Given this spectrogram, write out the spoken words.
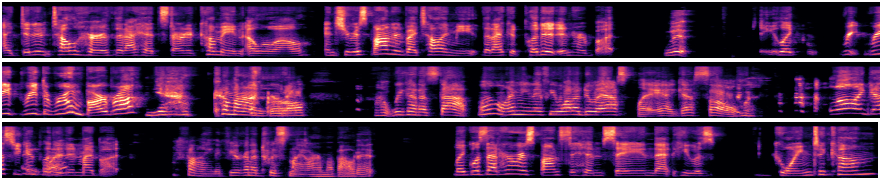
I didn't tell her that I had started coming, lol, and she responded by telling me that I could put it in her butt. Blech. Eh, like, re- read read the room, Barbara. Yeah, come on, girl. We gotta stop. Well, I mean, if you want to do ass play, I guess so. Well, I guess you can Wait, put what? it in my butt. Fine, if you're gonna twist my arm about it. Like, was that her response to him saying that he was going to come?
